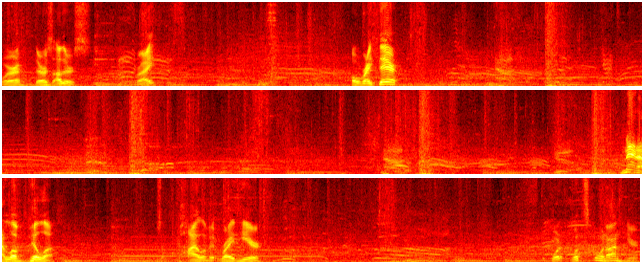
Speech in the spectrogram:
Where? There's others. Right? Oh, right there. Man, I love Pilla. There's a pile of it right here. What what's going on here?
